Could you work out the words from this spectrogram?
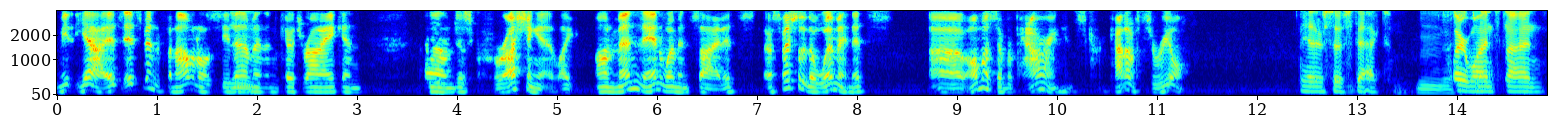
meet, yeah, it's it's been phenomenal to see them and then Coach Ron Aitken um just crushing it like on men's and women's side. It's especially the women, it's uh almost overpowering. It's kind of surreal. Yeah, they're so stacked. Mm, Claire that's- Weinstein,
